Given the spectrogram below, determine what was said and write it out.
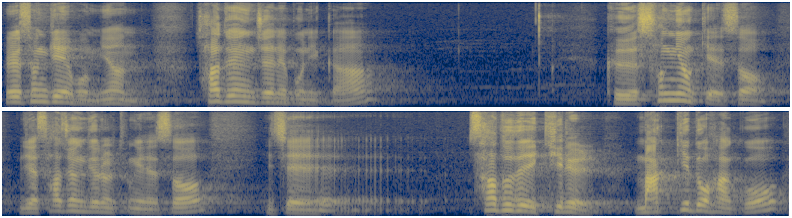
그래서 성경에 보면 사도행전에 보니까 그 성령께서 이제 사정전을 통해서 이제 사도들의 길을 막기도 하고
